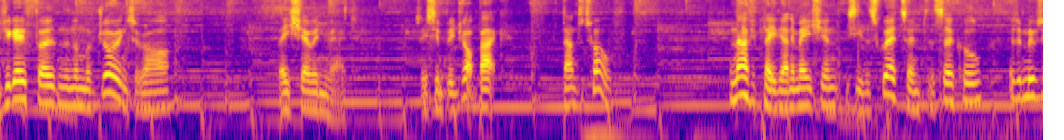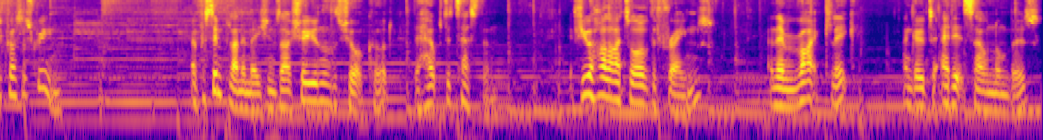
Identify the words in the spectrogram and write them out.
And if you go further than the number of drawings there are, they show in red. So you simply drop back down to 12. And now if you play the animation, you see the square turn to the circle as it moves across the screen. And for simple animations, I'll show you another shortcut that helps to test them. If you highlight all of the frames, and then right click and go to edit cell numbers,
